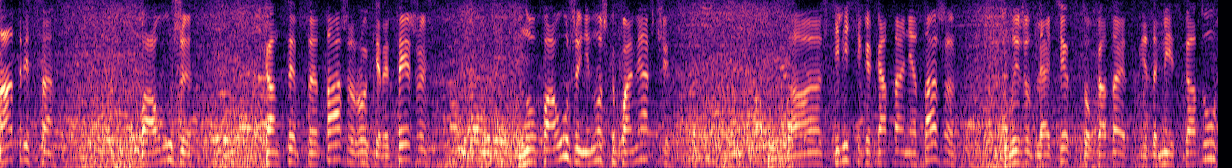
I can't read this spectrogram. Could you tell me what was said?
Atris а, поуже. Концепция та же, рокеры те же, но поуже, немножко помягче. А, стилистика катания та же. Лыжа для тех, кто катается где-то месяц в году,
